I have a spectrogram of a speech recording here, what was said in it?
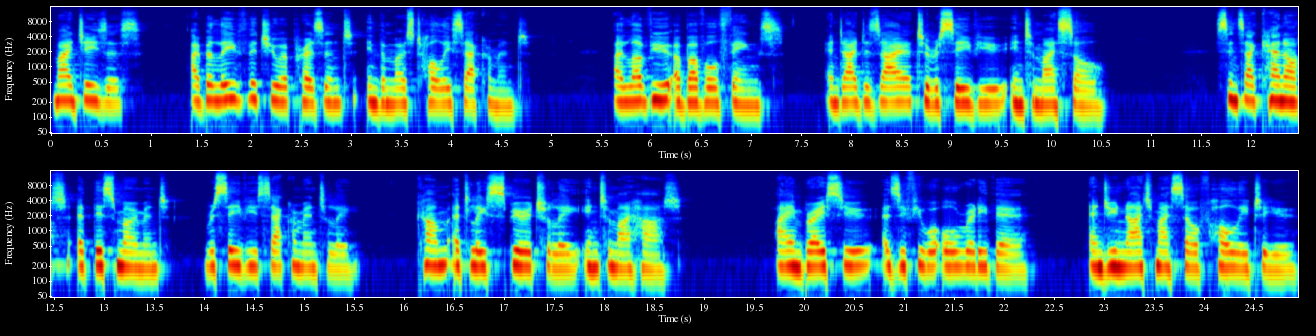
My Jesus, I believe that you are present in the most holy sacrament. I love you above all things, and I desire to receive you into my soul. Since I cannot at this moment receive you sacramentally, come at least spiritually into my heart. I embrace you as if you were already there and unite myself wholly to you.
